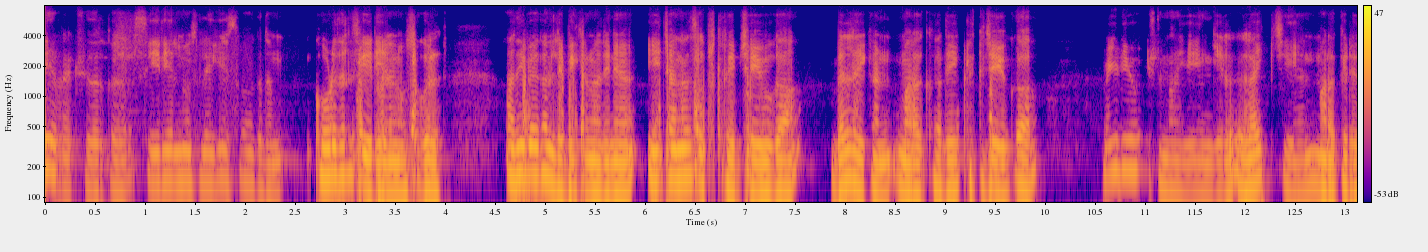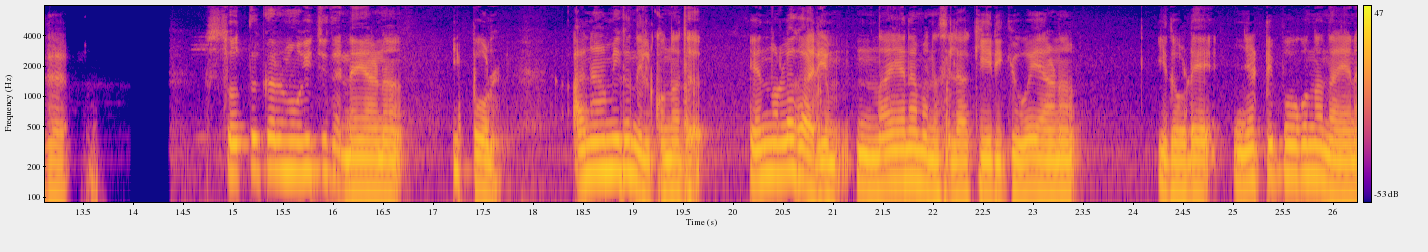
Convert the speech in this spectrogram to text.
പ്രിയ പ്രേക്ഷകർക്ക് സീരിയൽ ന്യൂസിലേക്ക് സ്വാഗതം. കൂടുതൽ സീരിയൽ ന്യൂസുകൾ അതിവേഗം ലഭിക്കുന്നതിന് ഈ ചാനൽ സബ്സ്ക്രൈബ് ചെയ്യുക ബെൽ ഐക്കൺ മറക്കാതെ ക്ലിക്ക് ചെയ്യുക. വീഡിയോ ഇഷ്ടമായി എങ്കിൽ ലൈക്ക് ചെയ്യാൻ മറക്കരുത്. സ്വത്തുക്കൾ മോഹിച്ച് തന്നെയാണ് ഇപ്പോൾ അനാമിക നിൽക്കുന്നത് എന്നുള്ള കാര്യം നയന മനസ്സിലാക്കിയിരിക്കുകയാണ്. ഇതോടെ ഞെട്ടിപ്പോകുന്ന നയന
